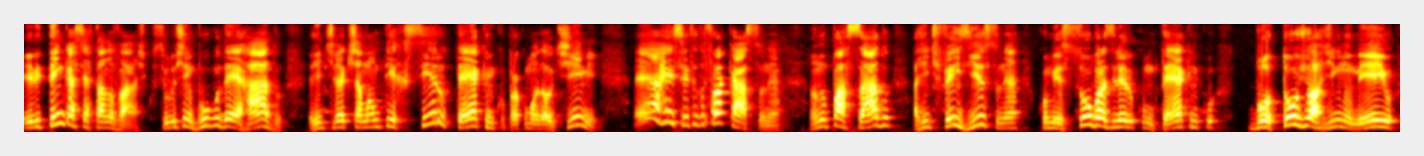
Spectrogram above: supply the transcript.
ele tem que acertar no Vasco. Se o Luxemburgo der errado, a gente tiver que chamar um terceiro técnico para comandar o time, é a receita do fracasso, né? Ano passado a gente fez isso, né? Começou o brasileiro com um técnico, botou o Jorginho no meio,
